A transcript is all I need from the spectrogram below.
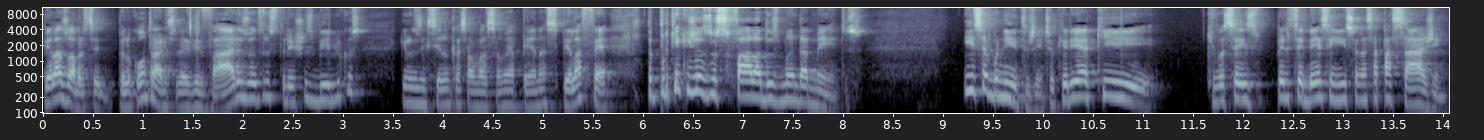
pelas obras. Você, pelo contrário, você vai ver vários outros trechos bíblicos que nos ensinam que a salvação é apenas pela fé. Então, por que, que Jesus fala dos mandamentos? Isso é bonito, gente. Eu queria que, que vocês percebessem isso nessa passagem.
